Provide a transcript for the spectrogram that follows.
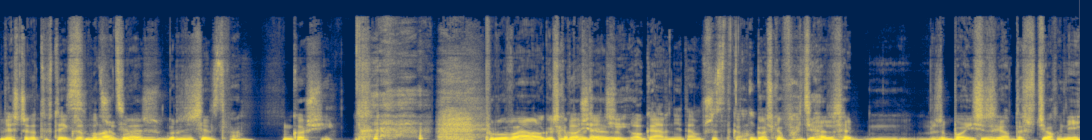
Wiesz, czego ty w tej grze Symulację potrzebujesz? rodzicielstwa. Gosi. Próbowałem, ale Gośka, Gosia powiedziała, że, ci ogarnie tam wszystko. Gośka powiedziała, że, że boi się, że ją też wciągnie.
